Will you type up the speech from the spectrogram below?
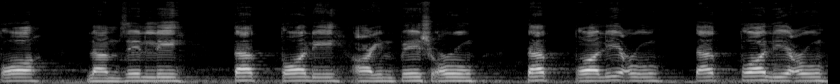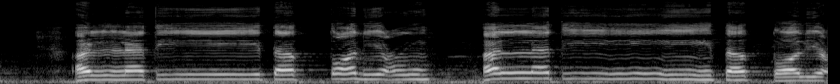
طا لام زلي تطلي عين بيش عو تطلع تطلع. التي تطلع التي تطلع.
